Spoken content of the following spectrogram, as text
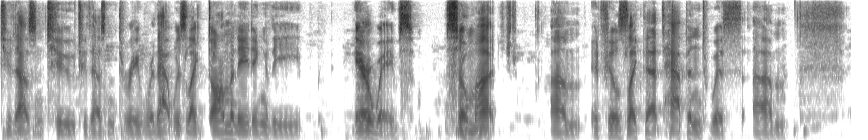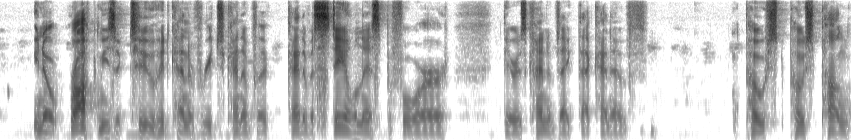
2002 2003 where that was like dominating the airwaves so Mhm. much um, it feels like that happened with um, you know rock music too had kind of reached kind of a kind of a staleness before there was kind of like that kind of post post punk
